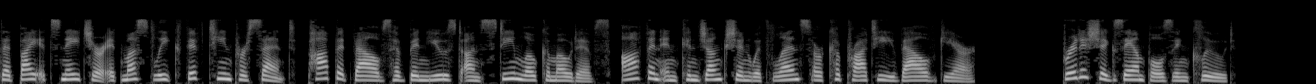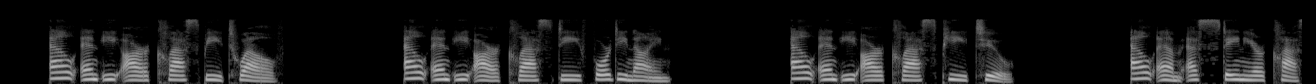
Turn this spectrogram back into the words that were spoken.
that by its nature it must leak 15%. Poppet valves have been used on steam locomotives, often in conjunction with Lenz or Caprotti valve gear. British examples include LNER Class B12 LNER Class D49 LNER Class P2 LMS Stanier Class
